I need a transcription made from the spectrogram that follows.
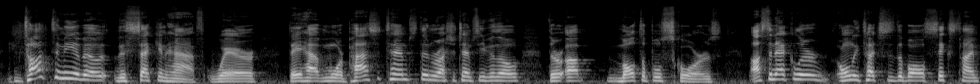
Talk to me about the second half where they have more pass attempts than rush attempts, even though they're up multiple scores. Austin Ekeler only touches the ball six times.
